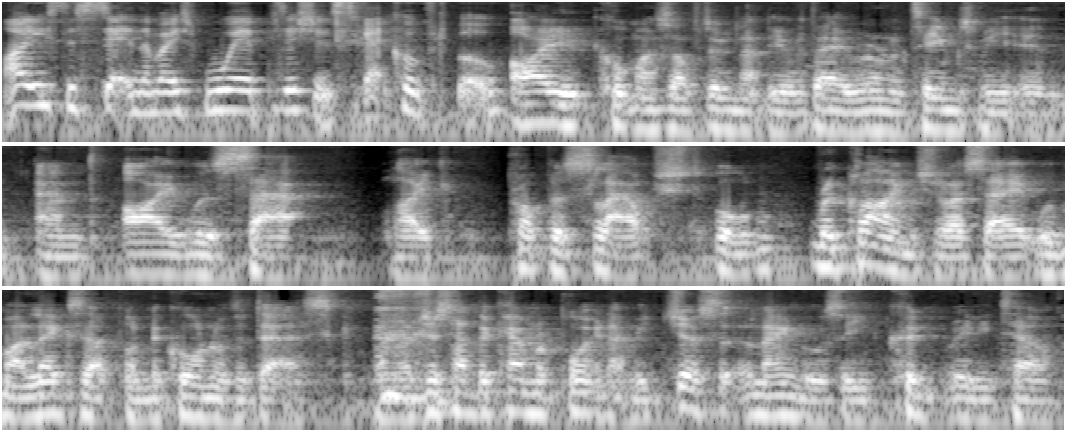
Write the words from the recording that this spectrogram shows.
I used to sit in the most weird positions to get comfortable. I caught myself doing that the other day. We were on a Teams meeting and I was sat like proper slouched or reclined, should I say, with my legs up on the corner of the desk. And I just had the camera pointing at me just at an angle so you couldn't really tell.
